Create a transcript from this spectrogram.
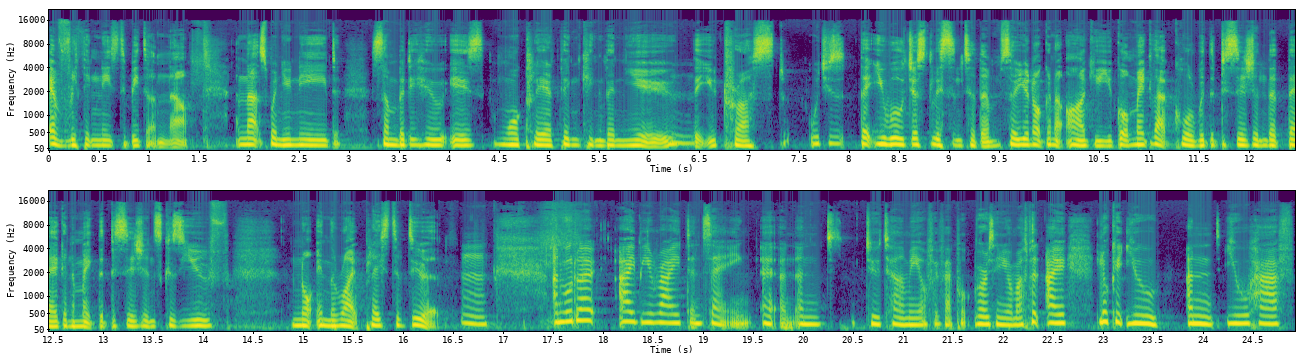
everything needs to be done now and that's when you need somebody who is more clear thinking than you, mm. that you trust, which is that you will just listen to them. So you're not going to argue. You've got to make that call with the decision that they're going to make the decisions because you've not in the right place to do it. Mm. And would I, I, be right in saying, uh, and, and to tell me off if I put words in your mouth, but I look at you and you have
